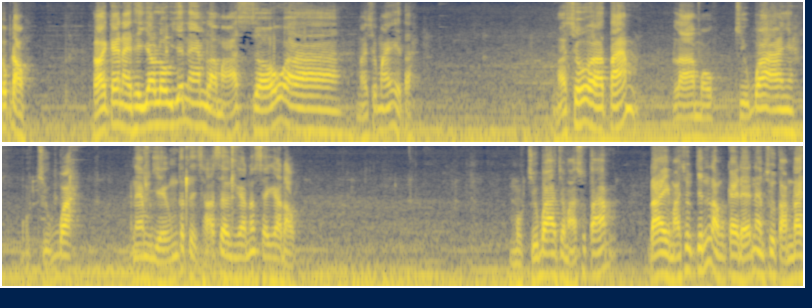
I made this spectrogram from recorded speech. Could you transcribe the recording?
Cốc đồng. Rồi cây này thì giao lưu với anh em là mã số uh, mã số mấy vậy ta? Mã số à, uh, 8 là một triệu ba nha một triệu ba. Anh em về cũng thích thì xả sơn ra nó sẽ ra đồng. Một triệu ba cho mã số 8 đây mã số 9 là một cây để anh em sưu tầm đây.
